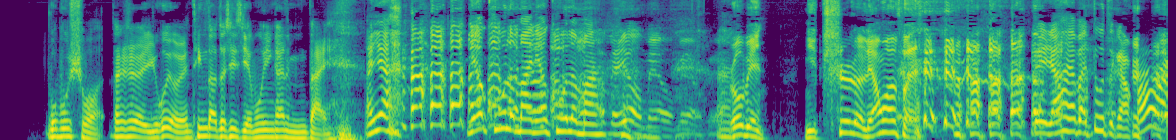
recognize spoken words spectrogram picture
我不说，但是如果有人听到这期节目，应该能明白。哎呀，你要哭了吗？你要哭了吗？没有，没有，没有。嗯 Robin？你吃了两碗粉，对，然后还要把肚子给 哇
